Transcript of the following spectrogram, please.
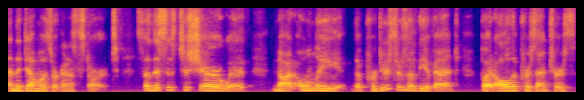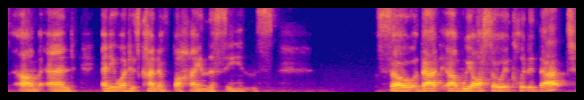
and the demos are going to start. So this is to share with not only the producers of the event, but all the presenters um, and anyone who's kind of behind the scenes. So that uh, we also included that.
